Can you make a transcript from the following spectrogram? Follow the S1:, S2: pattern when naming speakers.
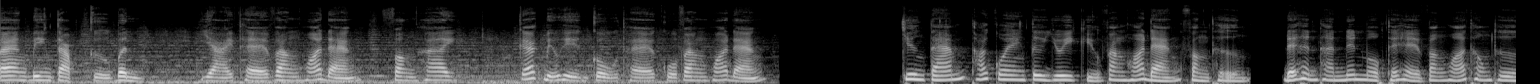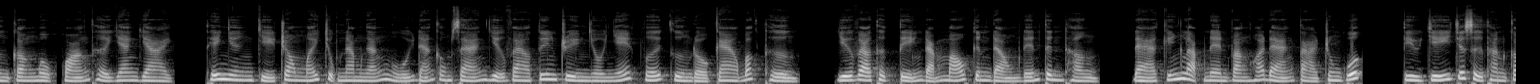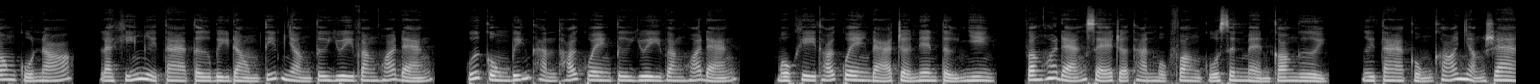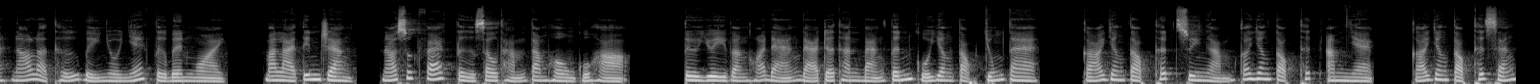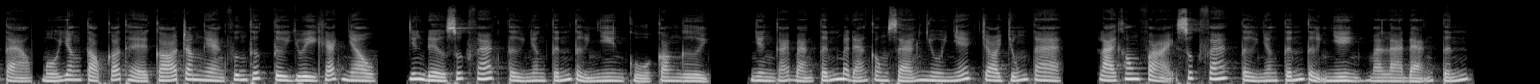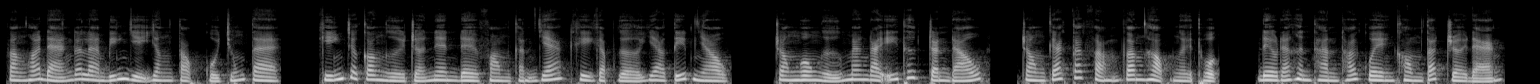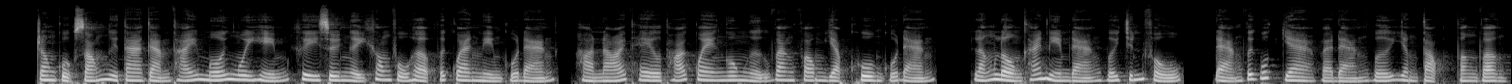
S1: Ban biên tập Cựu Bình Giải thể văn hóa đảng Phần 2 Các biểu hiện cụ thể của văn hóa đảng Chương 8 Thói quen tư duy kiểu văn hóa đảng phần thượng Để hình thành nên một thế hệ văn hóa thông thường cần một khoảng thời gian dài Thế nhưng chỉ trong mấy chục năm ngắn ngủi đảng Cộng sản dựa vào tuyên truyền nhồi nhét với cường độ cao bất thường, dựa vào thực tiễn đẫm máu kinh động đến tinh thần, đã kiến lập nền văn hóa đảng tại Trung Quốc. Tiêu chí cho sự thành công của nó là khiến người ta từ bị động tiếp nhận tư duy văn hóa đảng, cuối cùng biến thành thói quen tư duy văn hóa đảng. Một khi thói quen đã trở nên tự nhiên, văn hóa đảng sẽ trở thành một phần của sinh mệnh con người. Người ta cũng khó nhận ra nó là thứ bị nhồi nhét từ bên ngoài, mà lại tin rằng nó xuất phát từ sâu thẳm tâm hồn của họ. Tư duy văn hóa đảng đã trở thành bản tính của dân tộc chúng ta. Có dân tộc thích suy ngẫm, có dân tộc thích âm nhạc, có dân tộc thích sáng tạo. Mỗi dân tộc có thể có trăm ngàn phương thức tư duy khác nhau, nhưng đều xuất phát từ nhân tính tự nhiên của con người. Nhưng cái bản tính mà đảng Cộng sản nhồi nhét cho chúng ta lại không phải xuất phát từ nhân tính tự nhiên mà là đảng tính. Văn hóa đảng đã làm biến dị dân tộc của chúng ta, khiến cho con người trở nên đề phòng cảnh giác khi gặp gỡ giao tiếp nhau. Trong ngôn ngữ mang đầy ý thức tranh đấu, trong các tác phẩm văn học nghệ thuật đều đã hình thành thói quen không tách rời đảng. Trong cuộc sống người ta cảm thấy mối nguy hiểm khi suy nghĩ không phù hợp với quan niệm của đảng. Họ nói theo thói quen ngôn ngữ văn phong dập khuôn của đảng, lẫn lộn khái niệm đảng với chính phủ, đảng với quốc gia và đảng với dân tộc, vân vân.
